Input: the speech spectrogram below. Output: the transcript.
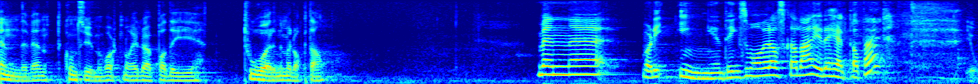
endevendt konsumet vårt nå i løpet av de to årene med lockdown. Men eh, var det ingenting som overraska deg i det hele tatt her? Jo,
